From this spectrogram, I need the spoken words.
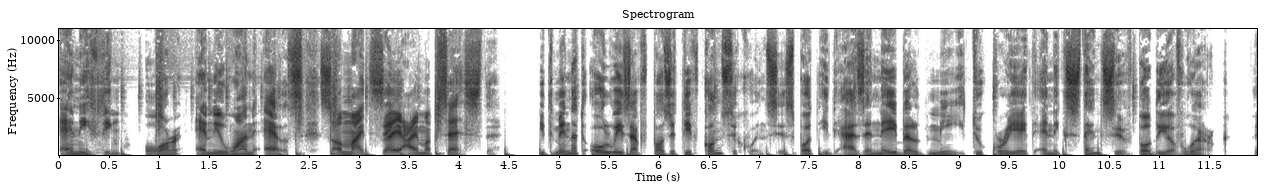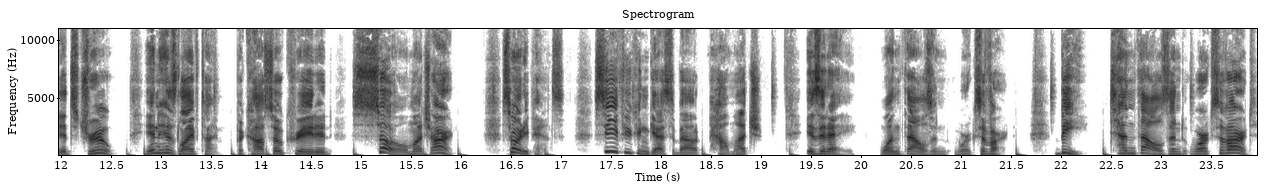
anything or anyone else. Some might say I'm obsessed. It may not always have positive consequences, but it has enabled me to create an extensive body of work. It's true. In his lifetime, Picasso created so much art. Smarty Pants, see if you can guess about how much. Is it A, 1,000 works of art, B, 10,000 works of art,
